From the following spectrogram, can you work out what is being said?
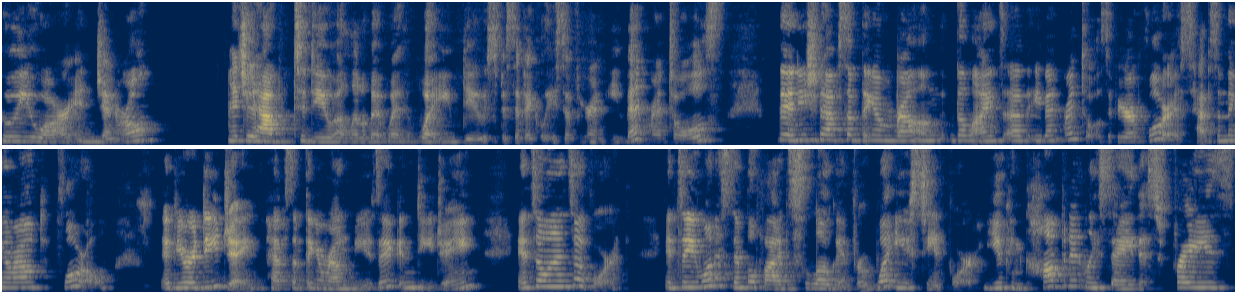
who you are in general. It should have to do a little bit with what you do specifically. So if you're in event rentals, then you should have something around the lines of event rentals. If you're a florist, have something around floral. If you're a DJ, have something around music and DJing, and so on and so forth. And so you want a simplified slogan for what you stand for. You can confidently say this phrase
